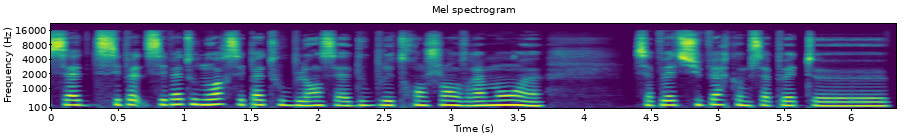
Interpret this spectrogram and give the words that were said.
ça, c'est pas c'est pas tout noir, c'est pas tout blanc, c'est à double tranchant vraiment. Ça peut être super comme ça peut être euh,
